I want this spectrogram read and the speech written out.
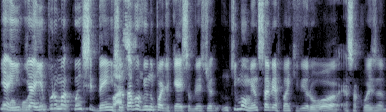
E aí, e aí, por uma coincidência, eu estava ouvindo um podcast sobre isso, em que momento Cyberpunk virou essa coisa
